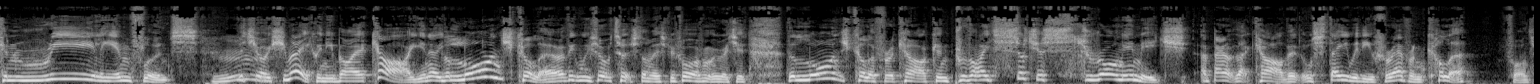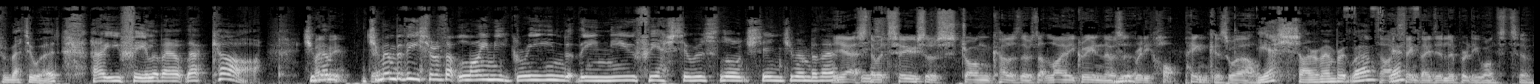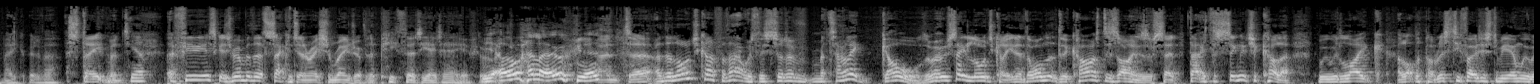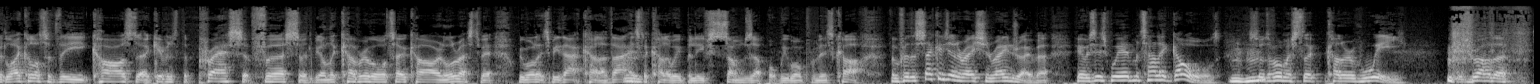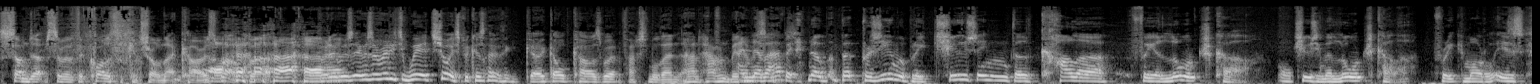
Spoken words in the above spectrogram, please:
can really influence the hmm. choice you make when you buy a car. You know, the launch colour, I think we sort of touched on this before, haven't we, Richard? The launch colour for a car can provide such a strong image about that car that it will stay with you forever and colour for want of a better word, how you feel about that car. Do you Maybe, remember? Do you remember the sort of that limey green that the new Fiesta was launched in? Do you remember that? Yes, there were two sort of strong colours. There was that limey green and there was a really hot pink as well. Yes, I remember it well. So yeah. I think they deliberately wanted to make a bit of a statement. Yep. A few years ago, do you remember the second generation Range Rover, the P38A, if you Yeah. remember? Oh, hello. Yes. And, uh, and the launch colour for that was this sort of metallic gold. Mean, we say launch colour, you know, the one that the car's designers have said that is the signature colour we would like a lot of the publicity photos to be in. We would like a lot of the cars that are given to the press at first, so it'd be on the cover of Autocar and all the rest of it. We want it to be that colour. That Hmm. is the colour we believe sums up what we want from this car. And for the second generation Range Rover, it was this weird metallic gold, Mm-hmm. sort of almost the colour of we. Which rather summed up some of the quality control in that car as well. But, but it was it was a really weird choice because I don't think uh, gold cars weren't fashionable then and haven't been. And ever never have been. No, but, but presumably choosing the colour for your launch car or choosing the launch colour for each model is,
